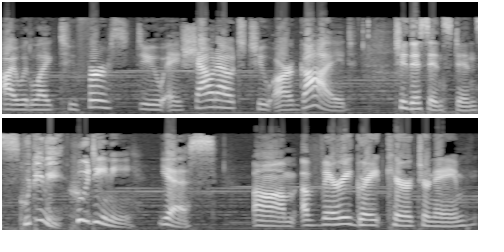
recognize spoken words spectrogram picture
I would like to first do a shout out to our guide to this instance, Whodini. Whodini. Yes. Um, a very great character name.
